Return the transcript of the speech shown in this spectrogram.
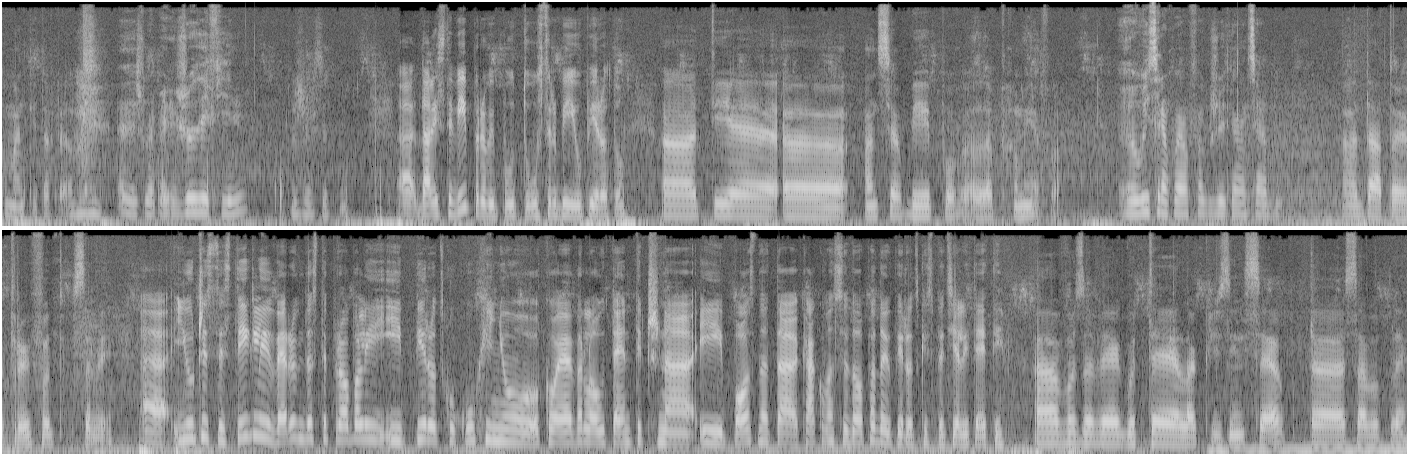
Comment tu t'appelles Euh, je m'appelle Joséphine. Josephine. E, Da li ste vi prvi put u Srbiji u Pirotu? Tu es uh, en Serbie pour la première fois. Euh, oui, c'est la première fois que je viens en Serbie. Da, to je prvi put u Srbiji. E, Juče ste stigli, verujem da ste probali i pirotsku kuhinju koja je vrlo autentična i poznata. Kako vam se dopadaju pirotski specijaliteti? Uh, vous avez goûté la cuisine serbe, uh, ça vous plaît?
